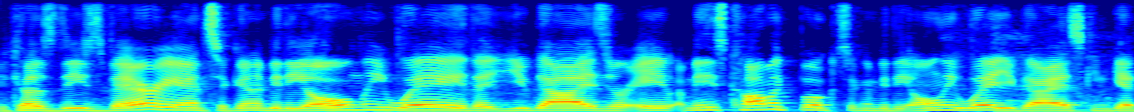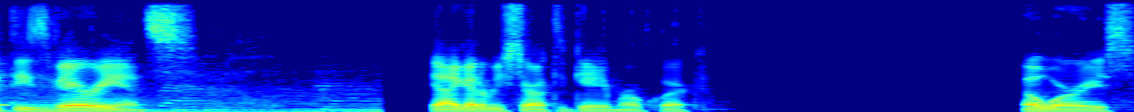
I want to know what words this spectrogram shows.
because these variants are gonna be the only way that you guys are able. I mean, these comic books are gonna be the only way you guys can get these variants. Yeah, I gotta restart the game real quick. No worries.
